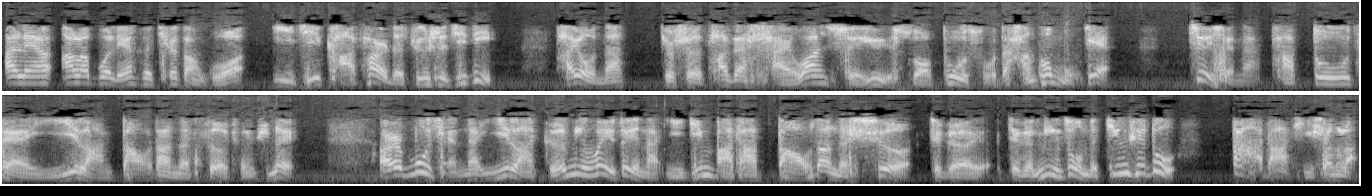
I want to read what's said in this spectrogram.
阿联阿拉伯联合酋长国以及卡塔尔的军事基地。还有呢，就是他在海湾水域所部署的航空母舰，这些呢，它都在伊朗导弹的射程之内。而目前呢，伊朗革命卫队呢，已经把它导弹的射这个这个命中的精确度大大提升了。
